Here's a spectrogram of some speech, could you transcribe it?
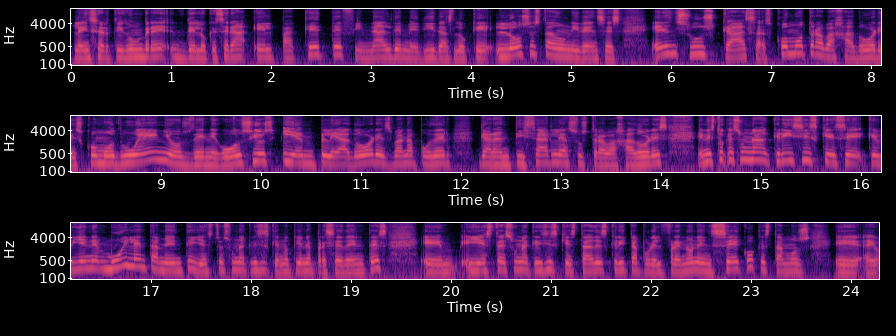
la incertidumbre de lo que será el paquete final de medidas, lo que los estadounidenses en sus casas, como trabajadores, como dueños de negocios y empleadores van a poder garantizarle a sus trabajadores en esto que es una crisis que se que viene muy lentamente y esto es una crisis que no tiene precedentes eh, y esta es una crisis que está descrita por el frenón en seco que estamos eh, eh,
